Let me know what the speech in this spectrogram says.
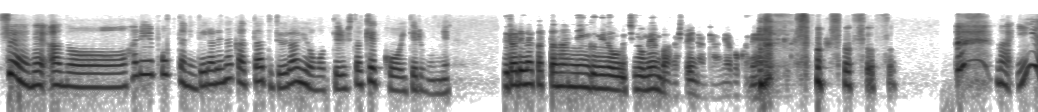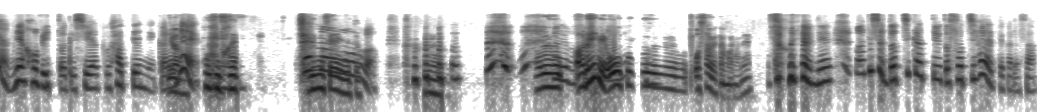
そうやね。あのーハリー・ポッターに出られなかったって言って恨みを持ってる人は結構いてるもんね。出られなかった何人組のうちのメンバーの一人なんだよね僕ね。そうそうそうそう。まあいいやんね、ホビットで主役張ってんねんからいやね。ほんまに。全然いいと。うんある意味王国治めたからね。そうやね。まあ私はどっちかっていうとそっち派やったからさ、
